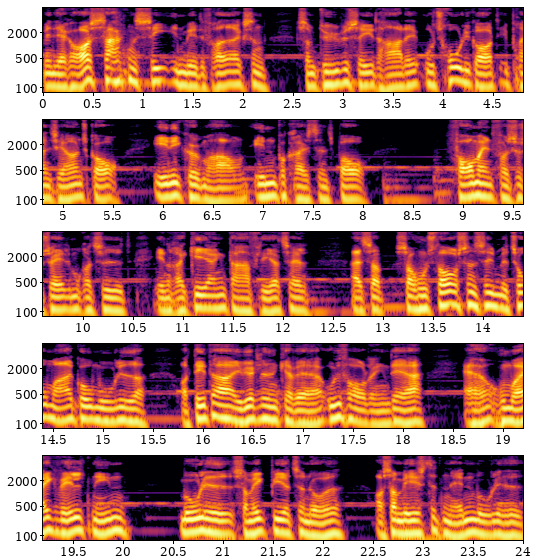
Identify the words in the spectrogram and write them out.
Men jeg kan også sagtens se en Mette Frederiksen, som dybest set har det utrolig godt i Prins Jørgens gård, inde i København, inde på Christiansborg, formand for Socialdemokratiet, en regering, der har flertal, Altså, så hun står sådan set med to meget gode muligheder. Og det, der i virkeligheden kan være udfordringen, det er, at hun må ikke vælge den ene mulighed, som ikke bliver til noget, og så miste den anden mulighed.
